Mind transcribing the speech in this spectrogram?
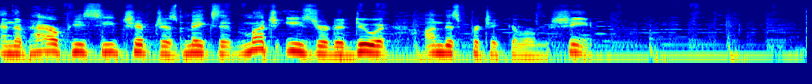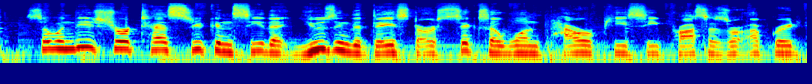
and the PowerPC chip just makes it much easier to do it on this particular machine. So in these short tests you can see that using the Daystar 601 PowerPC processor upgrade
